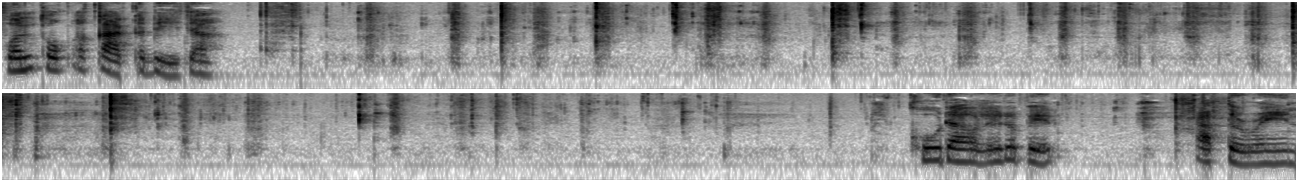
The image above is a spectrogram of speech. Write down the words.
ฝนตกอากาศก็ดีจ้ะ cool down a little bit after rain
